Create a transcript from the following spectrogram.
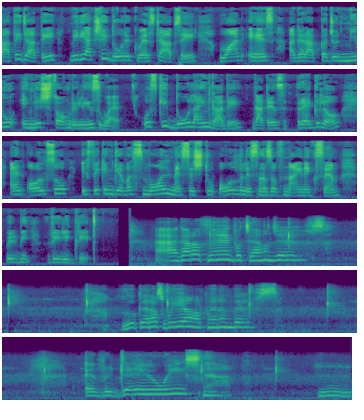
जाते जाते मेरी एक्चुअली दो रिक्वेस्ट है आपसे वन इज अगर आपका जो न्यू इंग्लिश सॉन्ग रिलीज हुआ है उसकी दो लाइन गा दे that is regular and also if you can give a small message to all the listeners of 9XM will be really great I got a thing for challenges. Look at us, we are not winning this. Every day we snap. Hmm.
